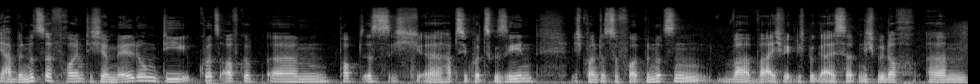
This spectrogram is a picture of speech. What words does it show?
ja, benutzerfreundliche Meldung, die kurz aufgepoppt ist. Ich äh, habe sie kurz gesehen. Ich konnte es sofort benutzen. War, war ich wirklich begeistert. Und ich bin auch ähm,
